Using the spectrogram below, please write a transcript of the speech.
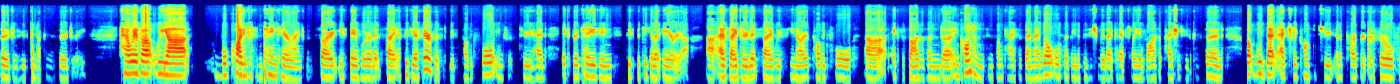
surgeon who's conducting the surgery. However, we are quite interested in team care arrangements. So if there were, let's say, a physiotherapist with pelvic floor interest who had expertise in this particular area, uh, as they do, let's say, with, you know, pelvic floor uh, exercises and uh, incontinence in some cases, they may well also be in a position where they could actually advise a patient who's concerned but would that actually constitute an appropriate referral for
